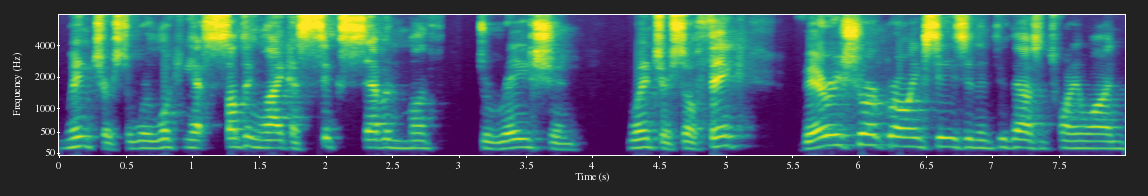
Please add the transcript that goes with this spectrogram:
winter. So we're looking at something like a six, seven month duration winter. So think very short growing season in 2021,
